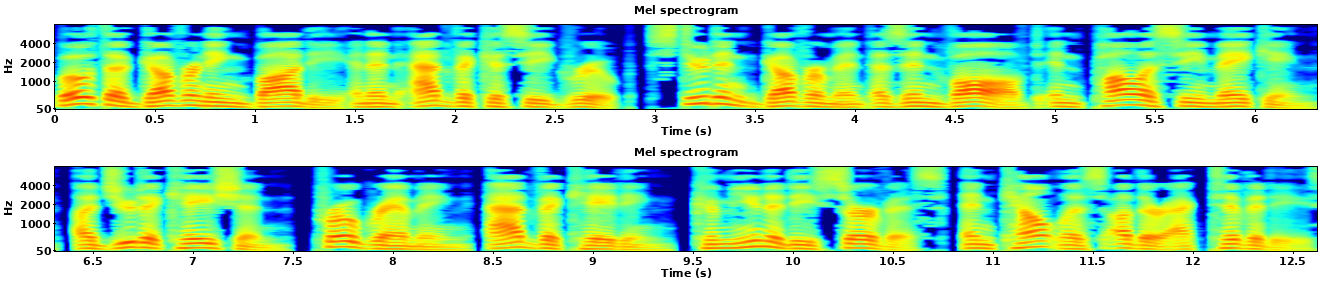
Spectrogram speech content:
Both a governing body and an advocacy group, student government is involved in policy making, adjudication, programming, advocating, community service, and countless other activities.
